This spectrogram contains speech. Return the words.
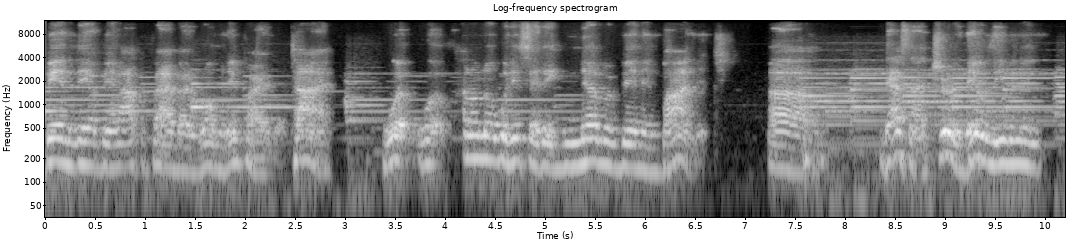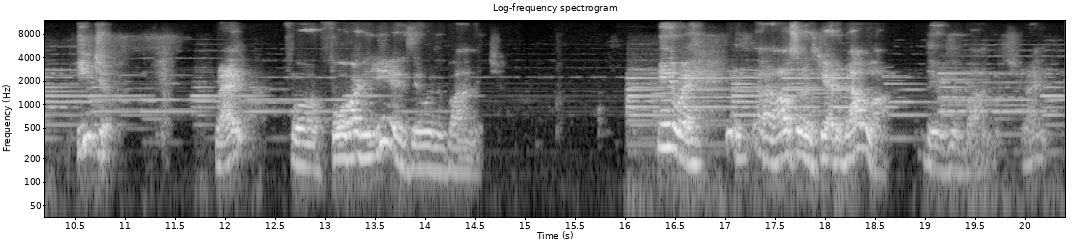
being that they are being occupied by the Roman Empire at that time. What, what, I don't know what they said, they've never been in bondage. Uh, that's not true. They was even in Egypt, right? For 400 years, they were in bondage. Anyway, uh, also in scared of Babylon, they was in bondage, right?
